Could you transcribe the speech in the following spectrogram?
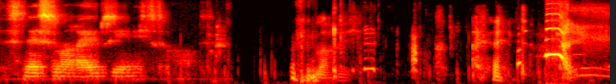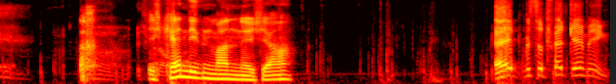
Das nächste Mal reiben Sie ihn nicht so hart. Mach ich. Oh, Ich auch- kenne diesen Mann nicht, ja. Hey, Mr. Trade Gaming!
